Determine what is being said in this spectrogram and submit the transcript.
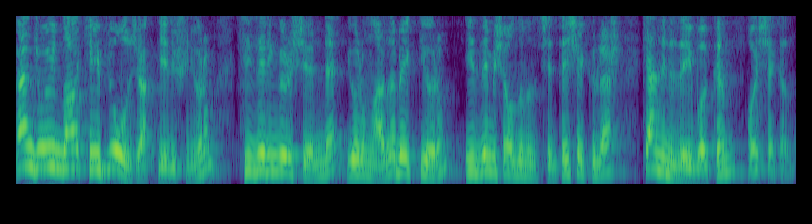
Bence oyun daha keyifli olacak diye düşünüyorum. Sizlerin görüşlerini de yorumlarda bekliyorum. İzlemiş olduğunuz için teşekkürler. Kendinize iyi bakın. Hoşçakalın.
